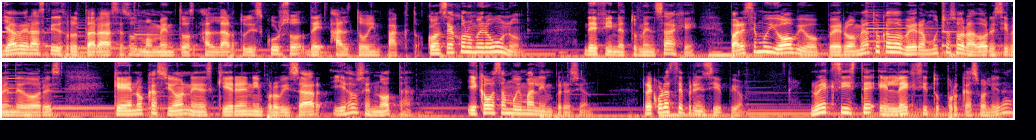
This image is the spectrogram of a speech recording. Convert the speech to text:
Ya verás que disfrutarás esos momentos al dar tu discurso de alto impacto. Consejo número 1. Define tu mensaje. Parece muy obvio, pero me ha tocado ver a muchos oradores y vendedores que en ocasiones quieren improvisar y eso se nota y causa muy mala impresión. Recuerda este principio. No existe el éxito por casualidad.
